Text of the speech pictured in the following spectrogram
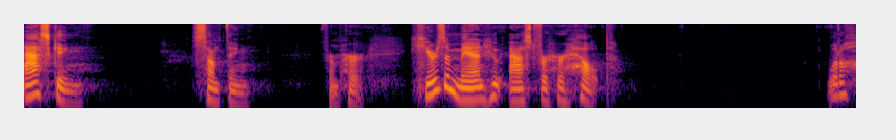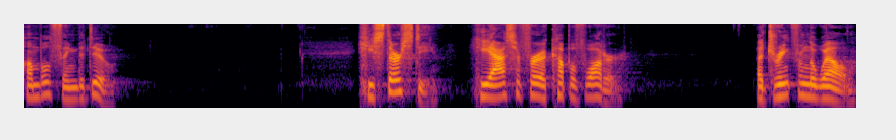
asking something from her. Here's a man who asked for her help. What a humble thing to do. He's thirsty. He asks her for a cup of water, a drink from the well.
